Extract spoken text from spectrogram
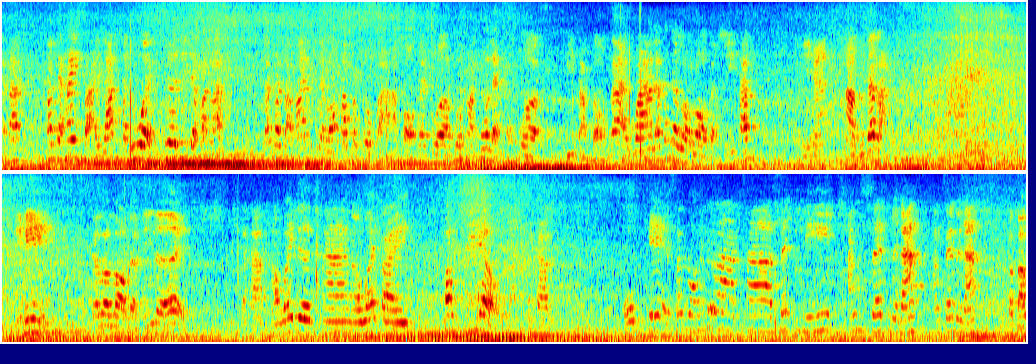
นะครับเขาจะให้สายรัดมาด้วย เพื่อที่จะมารัด แล้วก็สามารถที่จะล็อกเข้ากับตัวฝาของในตัวตัว rack ของตัว B32 ได้วางแล้วก็จะหล่อๆแบบนี้ครับนี่ฮะอ้าวดูด้านหลังนี่จะหล่อๆแบบนี้เลย นะครับ เอาไว้เดินทาง เอาไว้ไปท่องเที่ยวนะครับ โอเค สนนราคาเซตนี้ทั้งเซตเลยนะ ทั้งเซตเลยนะ กระเป๋า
